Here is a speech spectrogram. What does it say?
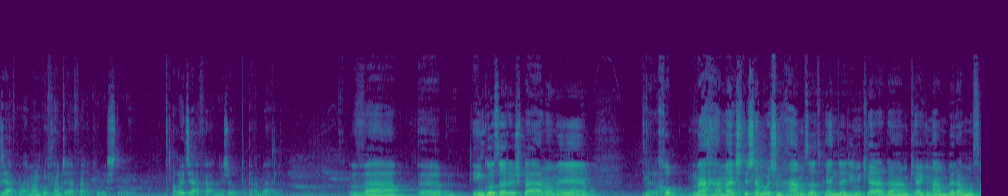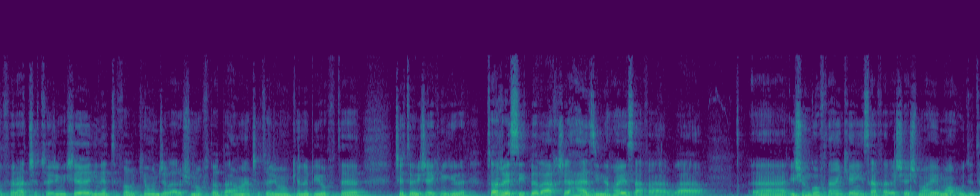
جعفر من گفتم جعفر پور اشتباهی آقای جعفر نژاد بودن بله. و این گزارش برنامه خب من همش داشتم باشون همزاد پنداری می‌کردم که اگه من برم مسافرت چطوری میشه؟ این اتفاقی که اونجا براشون افتاد برای من چطوری ممکنه بیفته؟ چطوری شکل می‌گیره؟ تا رسید به بخش هزینه های سفر و ایشون گفتن که این سفر شش ماهه ما حدود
